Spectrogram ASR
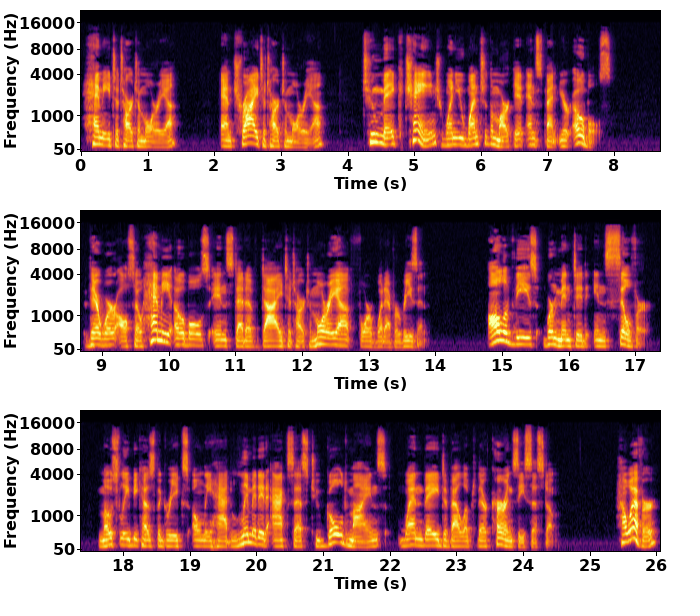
Hemi Tetartamoria and Tri Tetartamoria to make change when you went to the market and spent your obols. There were also hemi-obols instead of di-tetrartemoria for whatever reason. All of these were minted in silver, mostly because the Greeks only had limited access to gold mines when they developed their currency system. However,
